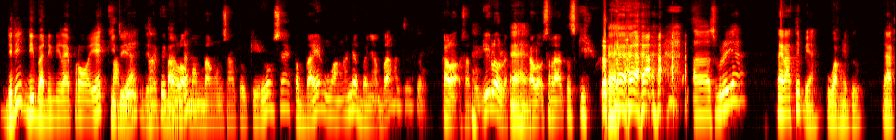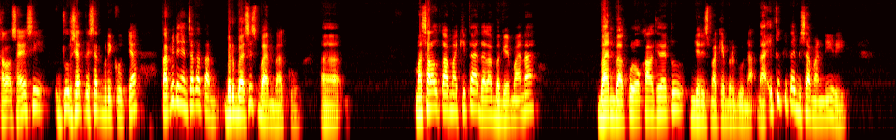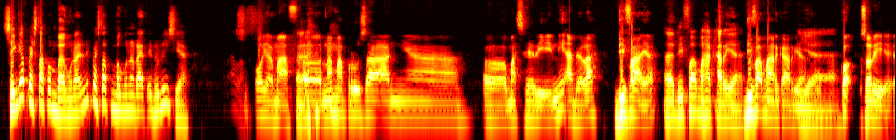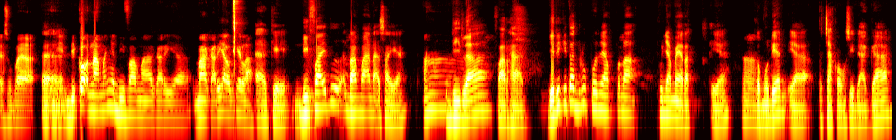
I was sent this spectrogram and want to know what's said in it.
Jadi dibanding nilai proyek gitu tapi, ya, nilai tapi kalau membangun satu kilo, saya kebayang uang Anda banyak banget itu. Kalau satu kilo lah. eh, Kalau 100 kilo. eh, sebenarnya relatif ya uang itu. Nah kalau saya sih untuk riset-riset berikutnya, tapi dengan catatan berbasis bahan baku. Eh, masalah utama kita adalah bagaimana bahan baku lokal kita itu menjadi semakin berguna. Nah itu kita bisa mandiri. Sehingga pesta pembangunan ini pesta pembangunan rakyat Indonesia. Oh ya maaf. Eh, nama perusahaannya eh, Mas Heri ini adalah Diva ya, Eh, Diva Mahakarya. Diva Mahakarya. Iya. Kok sorry eh, supaya Eh, ini, di, kok namanya Diva Mahakarya? Mahakarya oke lah. Eh, Oke, Diva itu nama anak saya, Ah, Dila Farhan. Jadi kita dulu punya pernah punya merek ya. ah. Kemudian ya pecah kongsi dagang.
